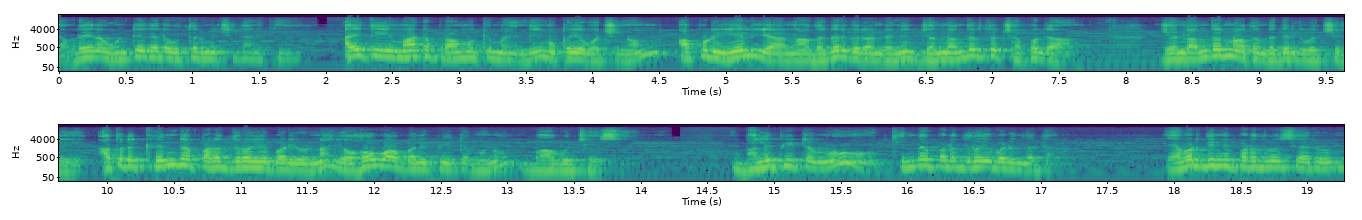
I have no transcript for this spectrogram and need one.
ఎవడైనా ఉంటే కదా ఉత్తరం ఇచ్చేదానికి అయితే ఈ మాట ప్రాముఖ్యమైంది ముప్పై వచనం. అప్పుడు ఏలియా నా దగ్గరకు రండని జనులందరితో చెప్పగా జనులందరూ అతని దగ్గరికి వచ్చిరి. అతడు క్రింద పడద్రోయబడి ఉన్న యహోవా బలిపీఠమును బాగు చేసి బలిపీఠము కింద పడద్రోయబడి ఉందట. ఎవరు దీన్ని పడద్రోశారు?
